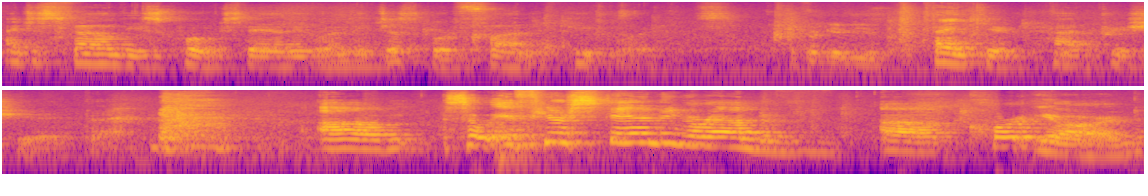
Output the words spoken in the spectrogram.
I just found these quotes, Danny, when they just were fun. People forgive you. Thank you. I appreciate that. Um, so if you're standing around a uh, courtyard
